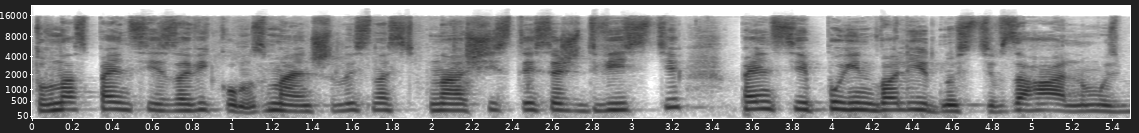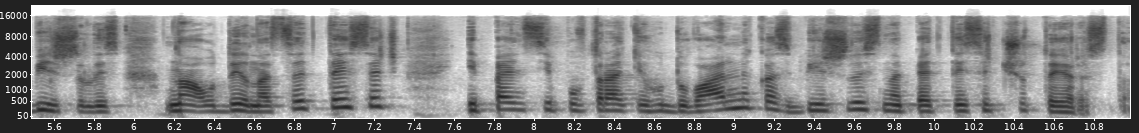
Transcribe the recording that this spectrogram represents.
то в нас пенсії за віком зменшились на, на 6200, пенсії по інвалідності в загальному збільшились на 11 тисяч, і пенсії по втраті годувальника збільшились на 5400.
